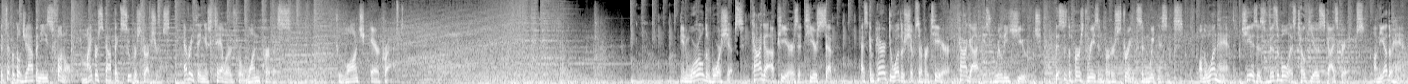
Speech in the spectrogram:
the typical Japanese funnel, microscopic superstructures. Everything is tailored for one purpose to launch aircraft. In World of Warships, Kaga appears at Tier 7. As compared to other ships of her tier, Kaga is really huge. This is the first reason for her strengths and weaknesses. On the one hand, she is as visible as Tokyo's skyscrapers. On the other hand,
